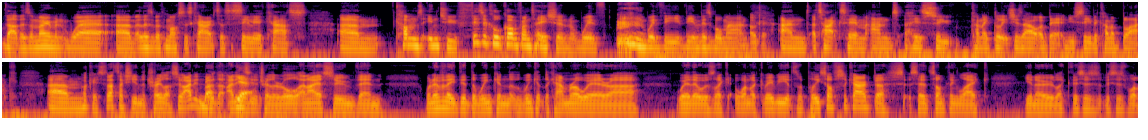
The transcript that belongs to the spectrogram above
that there's a moment where um, Elisabeth Moss's character Cecilia Kass um, comes into physical confrontation with with the the Invisible Man Okay. and attacks him, and his suit kind of glitches out a bit, and you see the kind of black. Um, Okay, so that's actually in the trailer. So I didn't know Right, that. I didn't yeah. see the trailer at all, and I assumed then, whenever they did the wink and the wink at the camera, where uh, where there was like one like maybe it's a police officer character s- said something like, you know, like this is this is what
